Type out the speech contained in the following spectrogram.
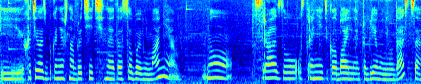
И хотелось бы, конечно, обратить на это особое внимание, но сразу устранить глобальные проблемы не удастся.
